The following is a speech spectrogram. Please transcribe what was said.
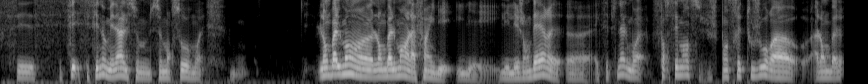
c'est c'est phé- c'est phénoménal ce, ce morceau. Euh, l'emballement à la fin, il est, il est, il est légendaire, euh, exceptionnel. Moi, forcément, je penserai toujours à, à l'emball-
